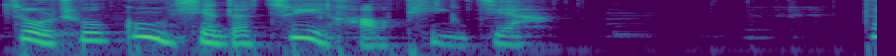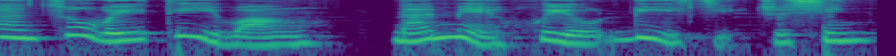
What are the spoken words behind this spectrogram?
做出贡献的最好评价，但作为帝王，难免会有利己之心。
